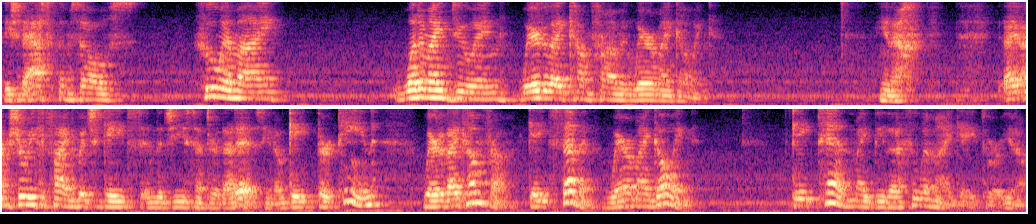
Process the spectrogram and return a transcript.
they should ask themselves, who am I? What am I doing? Where did I come from? And where am I going? You know, I, am sure we could find which gates in the G center that is. You know, gate 13, where did I come from? Gate 7, where am I going? Gate 10 might be the who am I gate, or, you know,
